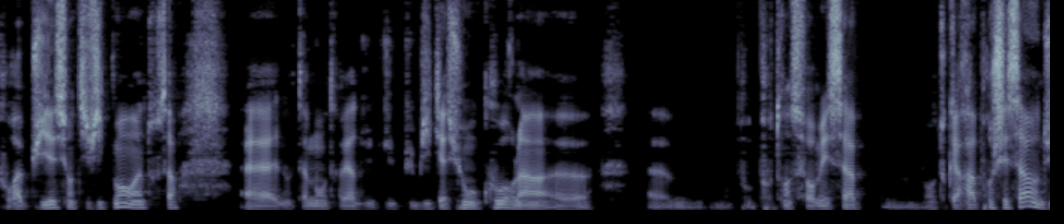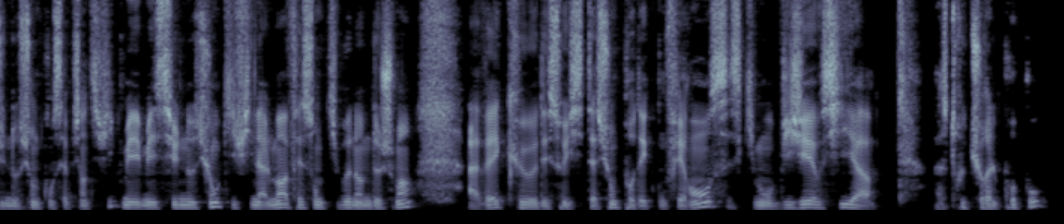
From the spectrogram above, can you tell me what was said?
pour appuyer scientifiquement hein, tout ça, euh, notamment au travers du, du publication en cours là pour, transformer ça, en tout cas rapprocher ça hein, d'une notion de concept scientifique, mais, mais c'est une notion qui finalement a fait son petit bonhomme de chemin avec des sollicitations pour des conférences, ce qui m'a obligé aussi à, à structurer le propos.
